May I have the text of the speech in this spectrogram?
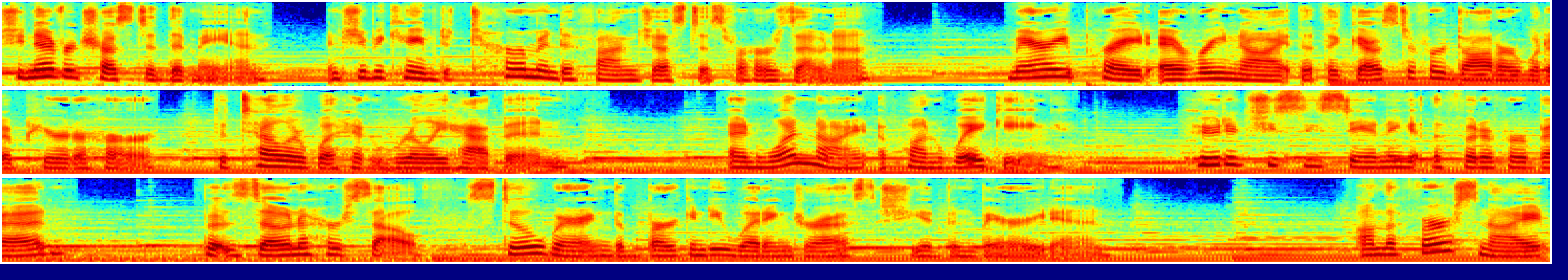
She never trusted the man, and she became determined to find justice for her Zona. Mary prayed every night that the ghost of her daughter would appear to her to tell her what had really happened. And one night, upon waking, who did she see standing at the foot of her bed? But Zona herself, still wearing the burgundy wedding dress she had been buried in. On the first night,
